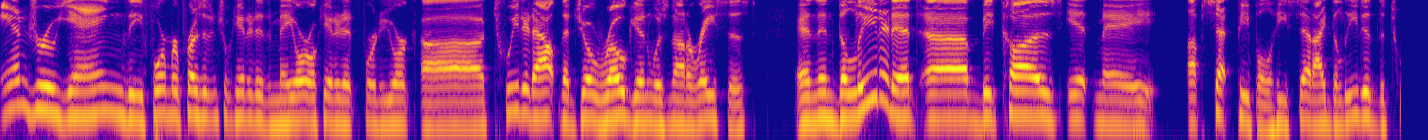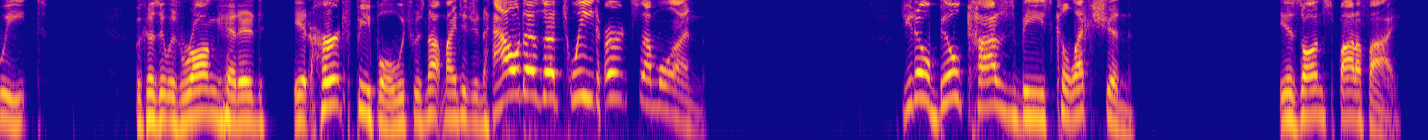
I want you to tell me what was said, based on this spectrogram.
Andrew Yang, the former presidential candidate and mayoral candidate for New York, uh, tweeted out that Joe Rogan was not a racist and then deleted it uh, because it may upset people. He said, I deleted the tweet because it was wrongheaded it hurt people, which was not my intention. How does a tweet hurt someone? Do you know Bill Cosby's collection is on Spotify?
